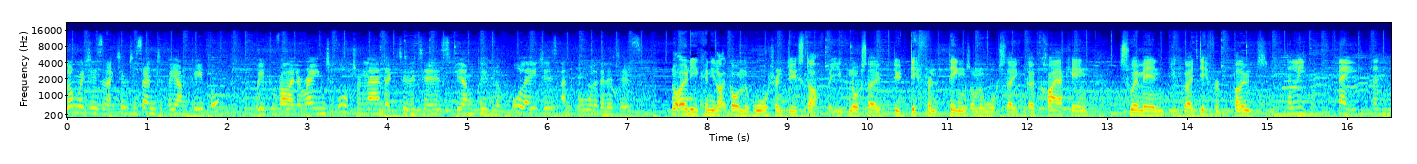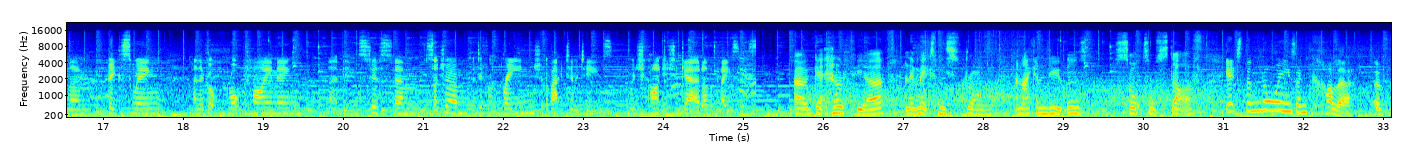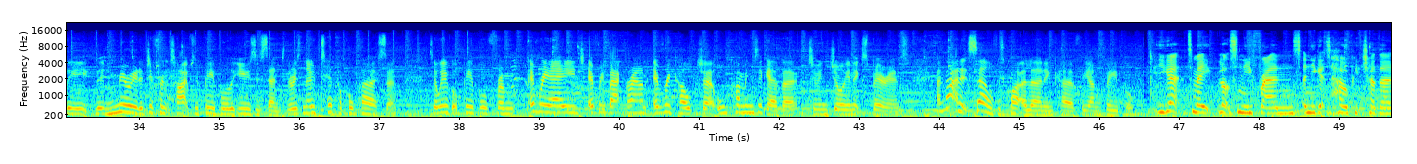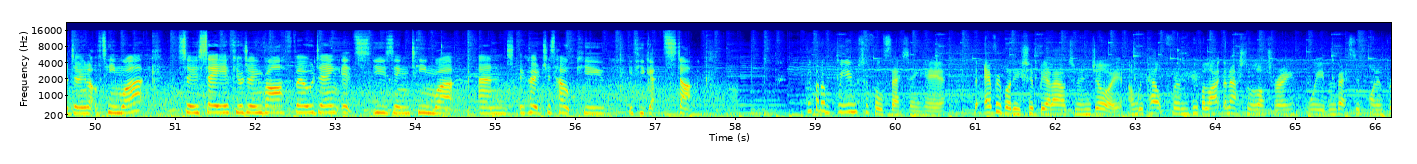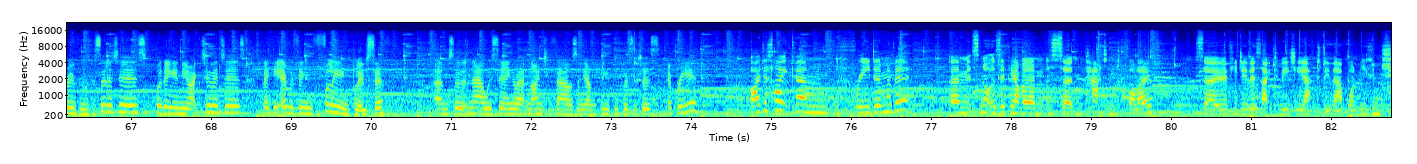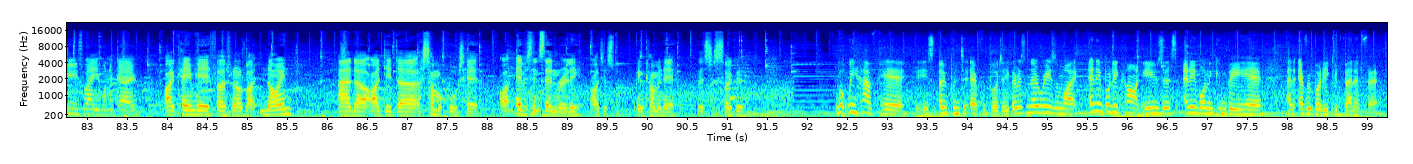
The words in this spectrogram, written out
Longridge is an activity centre for young people. We provide a range of water and land activities for young people of all ages and all abilities. Not only can you like go on the water and do stuff, but you can also do different things on the water. So you can go kayaking, swimming, you can go different boats. The leap of faith and um, big swing, and they've got rock climbing. Uh, It's just um, such a, a different range of activities which you can't usually get at other places. I get healthier and it makes me strong and I can do all sorts of stuff. It's the noise and colour of the, the myriad of different types of people that use this centre. There is no typical person. So we've got people from every age, every background, every culture, all coming together to enjoy an experience. And that in itself is quite a learning curve for young people. You get to make lots of new friends and you get to help each other doing a lot of teamwork. So say if you're doing raft building, it's using teamwork and the coaches help you if you get stuck. We've got a beautiful setting here that everybody should be allowed to enjoy and with help from people like the National Lottery we've invested on improving facilities, putting in new activities, making everything fully inclusive um, so that now we're seeing about 90,000 young people visitors every year. I just like um, the freedom of it. Um, it's not as if you have a, a certain pattern to follow. So if you do this activity, you have to do that one. You can choose where you want to go. I came here first when I was like nine, and uh, I did uh, a summer course here. I, ever since then, really, I've just been coming here. It's just so good. What we have here is open to everybody. There is no reason why anybody can't use this, anybody can be here and everybody could benefit.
